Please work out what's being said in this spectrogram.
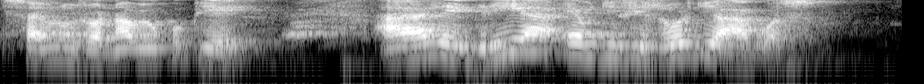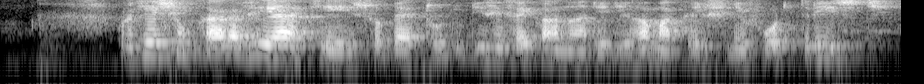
que saiu no jornal e eu copiei. A alegria é o divisor de águas. Porque se um cara vier aqui e souber tudo de Vivekananda e de Ramakrishna e for triste,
